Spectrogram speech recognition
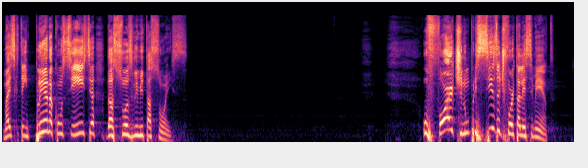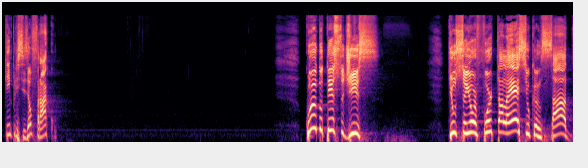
mas que tem plena consciência das suas limitações. O forte não precisa de fortalecimento, quem precisa é o fraco. Quando o texto diz que o Senhor fortalece o cansado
